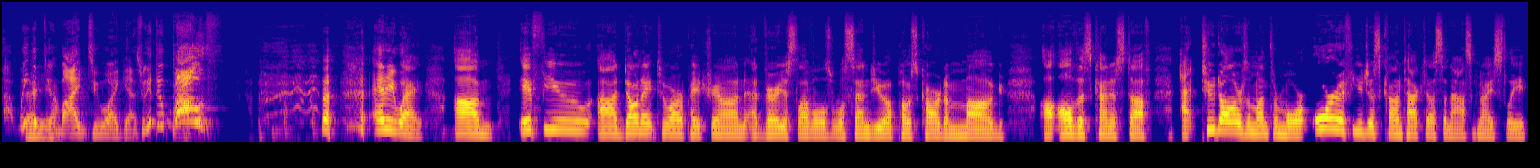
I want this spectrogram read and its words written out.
Uh, We There can do go. mine too, I guess. We can do both. anyway, um, if you uh, donate to our Patreon at various levels, we'll send you a postcard, a mug, uh, all this kind of stuff at $2 a month or more. Or if you just contact us and ask nicely,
